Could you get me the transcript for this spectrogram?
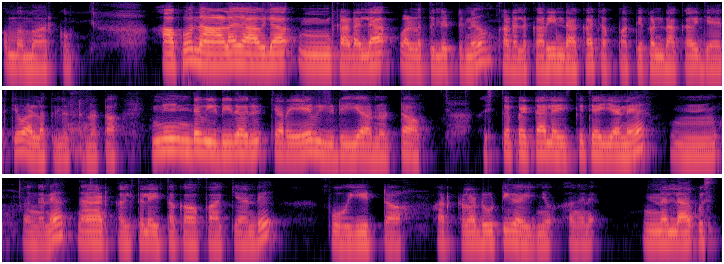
അമ്മമാർക്കും. അപ്പോൾ നാളെ രാവിലെ കടല വെള്ളത്തിലിട്ടിന്. കടലക്കറി ഉണ്ടാക്കുക ചപ്പാത്തിയൊക്കെ ഉണ്ടാക്കുക വിചാരിച്ച് വെള്ളത്തിലിട്ടിന് കേട്ടോ ഇനി എന്റെ വീഡിയോയിൽ ഒരു ചെറിയ വീഡിയോ ആണ് കേട്ടോ ഇഷ്ടപ്പെട്ടാൽ ലൈക്ക് ചെയ്യണേ. അങ്ങനെ ഞാൻ അടുക്കളത്തെ ലൈറ്റൊക്കെ ഓഫാക്കിയാണ്ട് പോയി കേട്ടോ അടുക്കള ഡ്യൂട്ടി കഴിഞ്ഞു. അങ്ങനെ. ഇന്നെല്ലാവർക്കും ഇഷ്ടം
